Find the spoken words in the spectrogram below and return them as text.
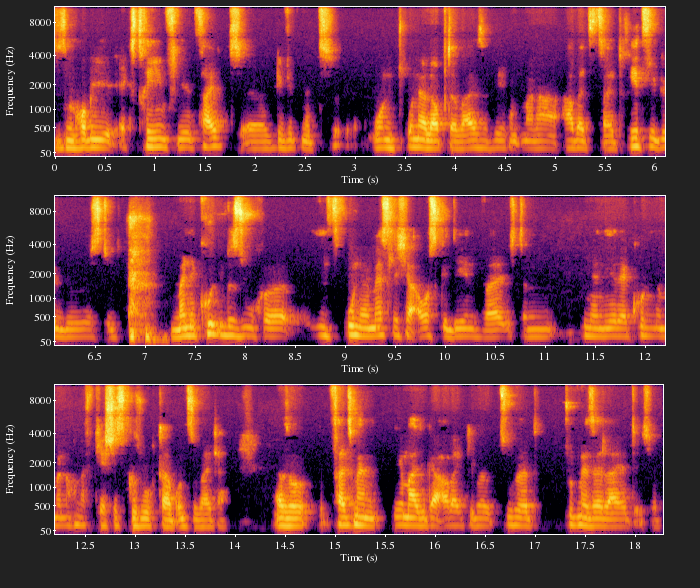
diesem Hobby extrem viel Zeit äh, gewidmet und unerlaubterweise während meiner Arbeitszeit Rätsel gelöst und meine Kundenbesuche ins Unermessliche ausgedehnt, weil ich dann in der Nähe der Kunden immer noch nach Caches gesucht habe und so weiter. Also, falls mein ehemaliger Arbeitgeber zuhört, tut mir sehr leid. Ich habe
